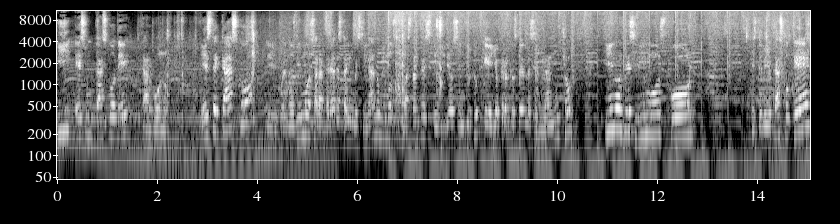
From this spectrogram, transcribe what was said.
y es un casco de carbono. Este casco, eh, pues nos dimos a la tarea de estar investigando, vimos bastantes eh, videos en YouTube que yo creo que a ustedes les servirán mucho. Y nos decidimos por este bello casco que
